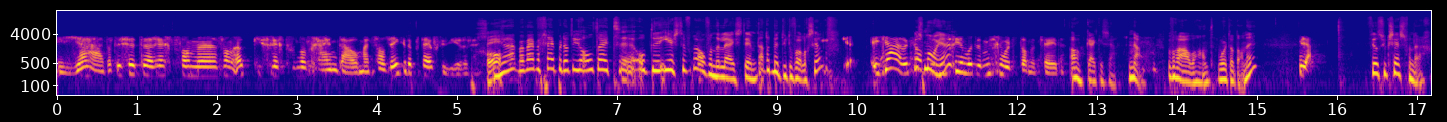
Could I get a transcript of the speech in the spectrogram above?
Ja, dat is het recht van, uh, van elk kiesrecht om dat geheim te houden. Maar het zal zeker de Partij voor de Dieren zijn. Goh. Ja, maar wij begrijpen dat u altijd uh, op de eerste vrouw van de lijst stemt. Nou, dat bent u toevallig zelf. Ja, ja dat, dat is mooi, hè? Misschien wordt, het, misschien wordt het dan de tweede. Oh, kijk eens aan. Nou, mevrouw Ouwehand, wordt dat dan, hè? Ja. Veel succes vandaag.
